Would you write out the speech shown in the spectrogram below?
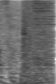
我操。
